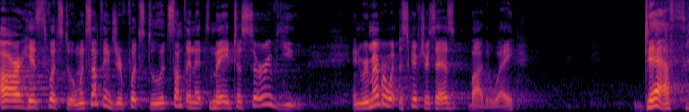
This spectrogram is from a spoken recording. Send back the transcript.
are his footstool. When something's your footstool, it's something that's made to serve you. And remember what the scripture says, by the way death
